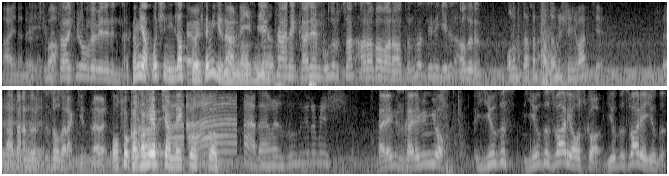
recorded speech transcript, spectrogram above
Aynen öyle. Eyvah. Şimdi sakin ol ve beni dinle. Hem yapmak için illa Evet, tuvalete mi girmem neredeyim? lazım Bir ya? tane kalem bulursan araba var altında seni gelir alırım. Oğlum zaten adamın şeyi var ki. Ha, ben Ee, hırsız olarak girdim evet. Osko kakamı yapacağım bekle Osko. Aa, Adam hırsız girmiş. Kalem, kalemim yok. Yıldız, yıldız var ya Osko. Yıldız var ya yıldız.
